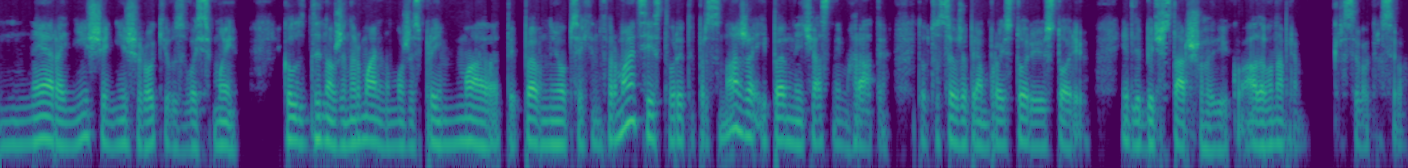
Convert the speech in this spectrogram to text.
не раніше, ніж років з восьми. Коли дитина вже нормально може сприймати певний обсяг інформації, створити персонажа і певний час ним грати. Тобто це вже прям про історію історію і для більш старшого віку, але вона прям красива-красива.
